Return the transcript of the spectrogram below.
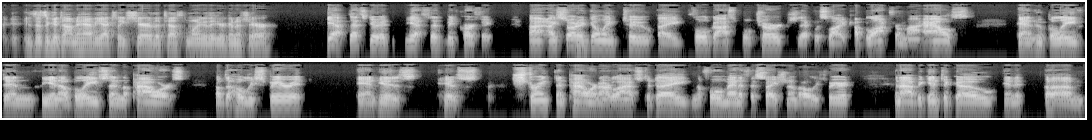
Is this a good time to have you actually share the testimony that you're going to share? Yeah, that's good. Yes, that'd be perfect. I, I started going to a full gospel church that was like a block from my house and who believed in, you know, believes in the powers of the Holy Spirit and his his strength and power in our lives today, and the full manifestation of the Holy Spirit. And I began to go, and it um,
